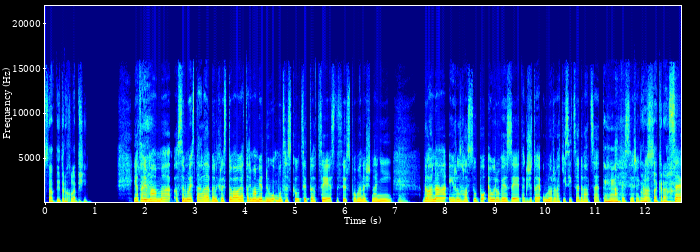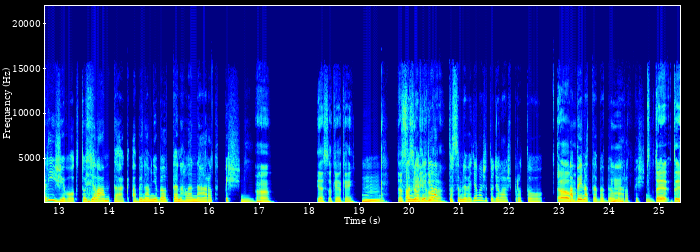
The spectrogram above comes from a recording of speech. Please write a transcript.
snad i trochu lepší. Já tady mám, se mnou je stále Ben Christoval, já tady mám jednu moc hezkou citaci, jestli si vzpomeneš na ní. Hmm. Byla na i rozhlasu po Eurovizi, takže to je únor 2020. Hmm. A ty si řekl, no, sakra. celý život to dělám tak, aby na mě byl tenhle národ pyšný. Aha. Yes, ok, ok. Hmm. To, to, jsem nevěděla, to jsem nevěděla, že to děláš proto, Um, aby na tebe byl hmm, národ pišný. To je, to je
